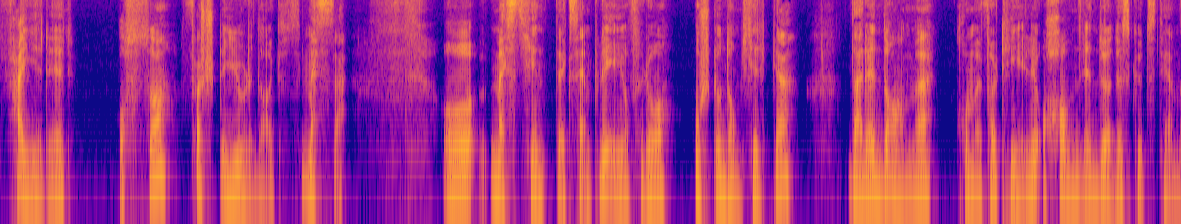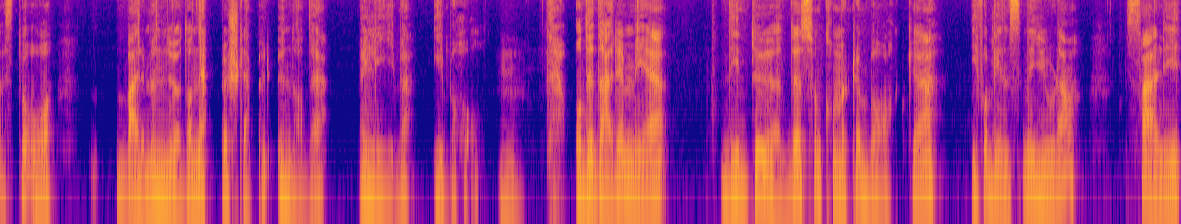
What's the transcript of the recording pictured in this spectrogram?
feirer også første juledags messe. Og mest kjente eksempelet er jo fra Oslo domkirke, der ei dame kommer for tidlig og havner i dødes gudstjeneste, og bare med nød og neppe slipper unna det med livet i behold. Mm. Og det der med de døde som kommer tilbake i forbindelse med jula, særlig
